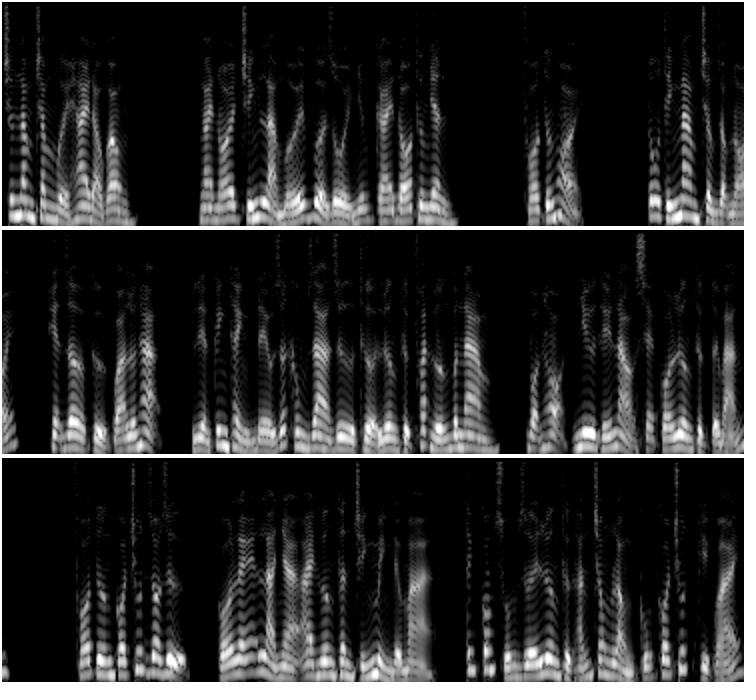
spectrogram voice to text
chương 512 đào vong. Ngài nói chính là mới vừa rồi những cái đó thương nhân. Phó tướng hỏi. Tô Thính Nam trầm giọng nói, hiện giờ cử quá lớn hạ, liền kinh thành đều rất không ra dư thừa lương thực phát hướng Vân Nam, bọn họ như thế nào sẽ có lương thực tới bán. Phó tướng có chút do dự, có lẽ là nhà ai hương thân chính mình đều mà, tích cóp xuống dưới lương thực hắn trong lòng cũng có chút kỳ quái,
